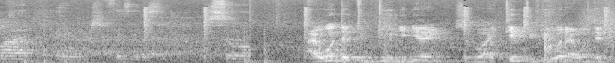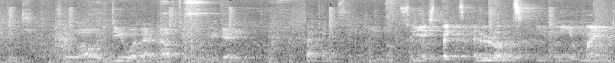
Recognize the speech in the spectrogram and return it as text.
math, and physics. So I wanted to do engineering, so I came to do what I wanted to do. So I was doing what I love to do, you get it? that kind of thing, you know. So you expect a lot, you know, in your mind.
